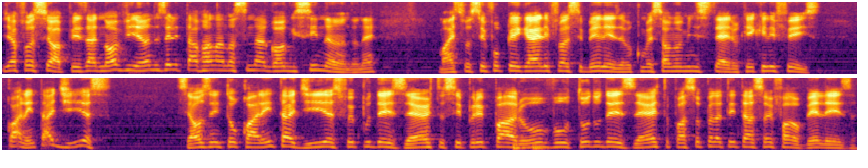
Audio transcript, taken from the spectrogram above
já falou assim, ó, apesar de nove anos, ele estava lá na sinagoga ensinando, né? Mas se você for pegar ele e falar assim, beleza, vou começar o meu ministério, o que, que ele fez? 40 dias. Se ausentou 40 dias, foi pro deserto, se preparou, voltou do deserto, passou pela tentação e falou: beleza,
